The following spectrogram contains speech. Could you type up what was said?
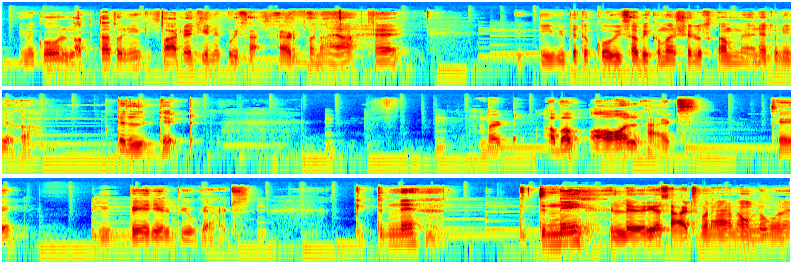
मेरे को लगता तो नहीं कि पार्ले जी ने कोई सा ऐड बनाया है। टीवी पे तो कोई सा भी कमर्शियल उसका मैंने तो नहीं देखा till date but above all ads थे इंपेरियल व्यू के एड्स कितने कितने हिलेरियस एड्स बनाया ना उन लोगों ने।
